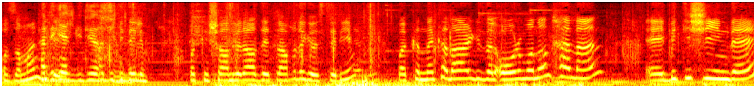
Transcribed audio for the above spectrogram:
O zaman Hadi gidelim. gel, gidiyoruz Hadi şimdi. gidelim. Bakın şu an biraz etrafı da göstereyim. Bakın ne kadar güzel. Ormanın hemen e, bitişiğinde.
